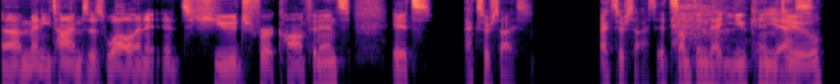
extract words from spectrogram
uh, many times as well, and it, it's huge for confidence. It's exercise. Exercise. It's something that you can Yes. do.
